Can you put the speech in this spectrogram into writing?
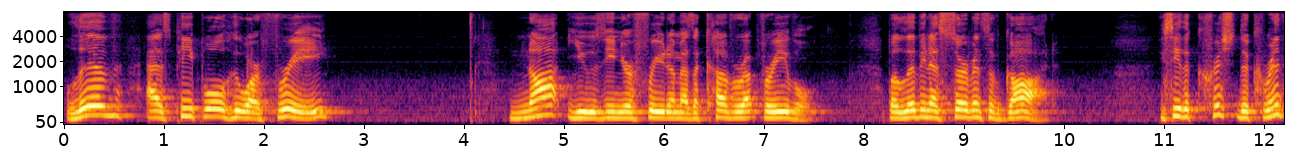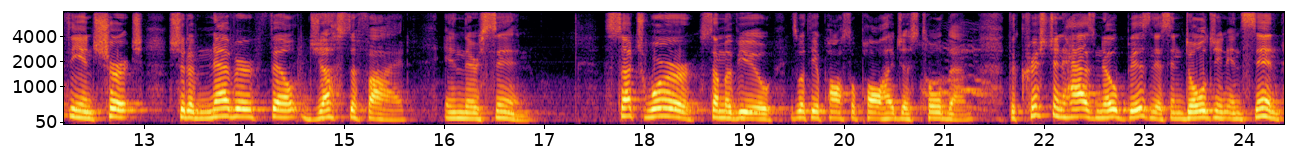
Live as people who are free, not using your freedom as a cover up for evil, but living as servants of God. You see, the, Christ, the Corinthian church should have never felt justified in their sin. Such were some of you, is what the Apostle Paul had just told them. The Christian has no business indulging in sin.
